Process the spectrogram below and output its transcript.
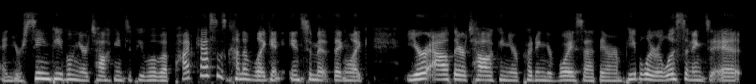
and you're seeing people and you're talking to people. But podcast is kind of like an intimate thing like you're out there talking you're putting your voice out there and people are listening to it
